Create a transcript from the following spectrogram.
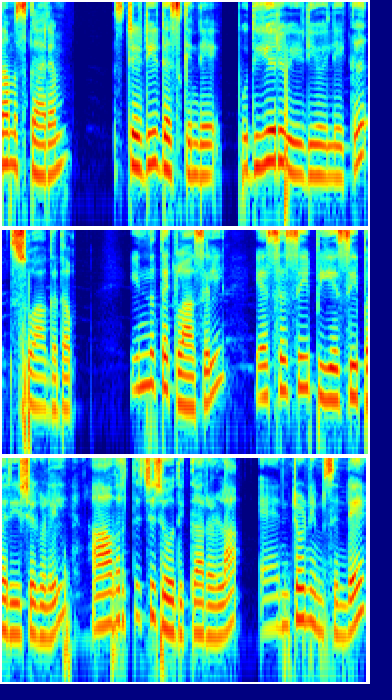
നമസ്കാരം. സ്റ്റഡി ഡെസ്കിന്റെ പുതിയൊരു വീഡിയോയിലേക്ക് സ്വാഗതം. ഇന്നത്തെ ക്ലാസ്സിൽ S S C P S C പരീക്ഷകളിൽ ആവർത്തിച്ച് ചോദിക്കാറുള്ള ആന്റോണിംസിന്റെ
